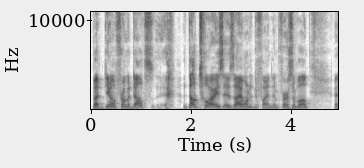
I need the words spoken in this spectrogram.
But you know, from adults, adult toys, as I want to define them, first of all, uh,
